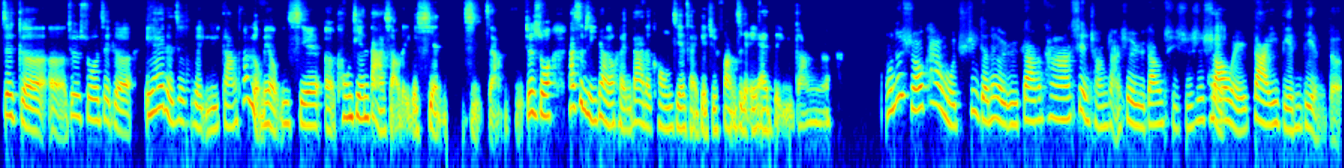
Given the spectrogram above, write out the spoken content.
这个呃，就是说这个 AI 的这个鱼缸，它有没有一些呃空间大小的一个限这样子，就是说，它是不是一定要有很大的空间才可以去放这个 AI 的鱼缸呢？我那时候看，我记得那个鱼缸，它现场展示的鱼缸其实是稍微大一点点的，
